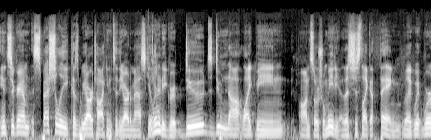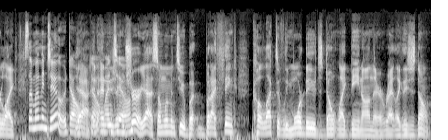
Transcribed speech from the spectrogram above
Instagram, especially because we are talking to the Art of Masculinity group, dudes do not like being on social media. That's just like a thing. Like we- we're like, Some women too don't yeah, don't and, and, want to. sure, yeah, some women too, but but I think collectively more dudes don't like being on there, right? Like they just don't.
